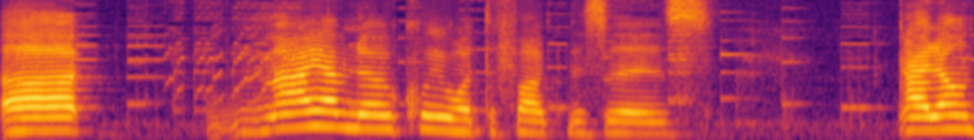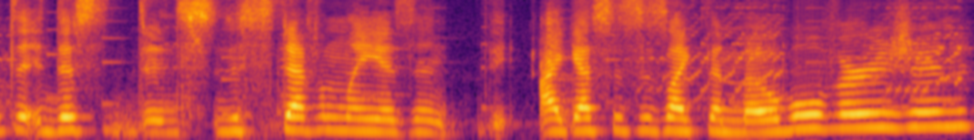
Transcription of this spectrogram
Uh, I have no clue what the fuck this is. I don't. Th- this this this definitely isn't. I guess this is like the mobile version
